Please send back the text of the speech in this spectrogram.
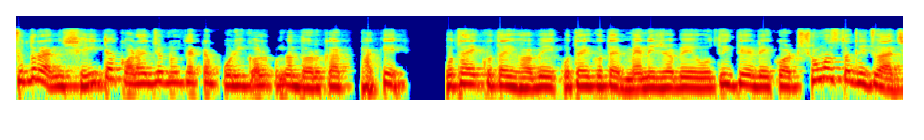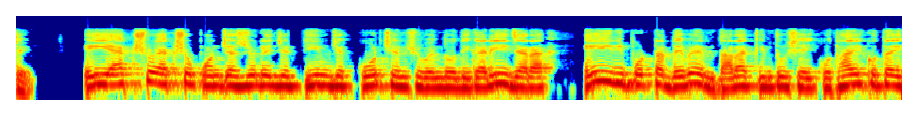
সুতরাং সেইটা করার জন্য তো একটা পরিকল্পনা দরকার থাকে। কোথায় কোথায় হবে, কোথায় কোথায় ম্যানেজ হবে, অতীতের রেকর্ড সমস্ত কিছু আছে। এই একশো একশো পঞ্চাশ জনের যে টিম যে করছেন শুভেন্দু অধিকারী, যারা এই রিপোর্টটা দেবেন, তারা কিন্তু সেই কোথায় কোথায়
